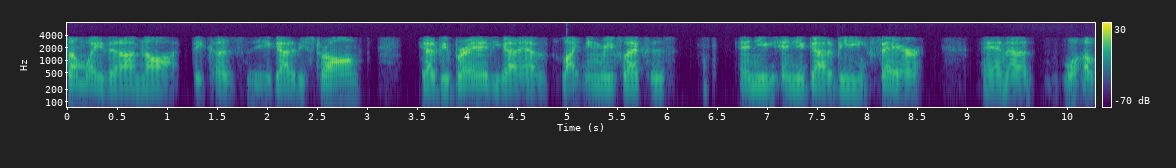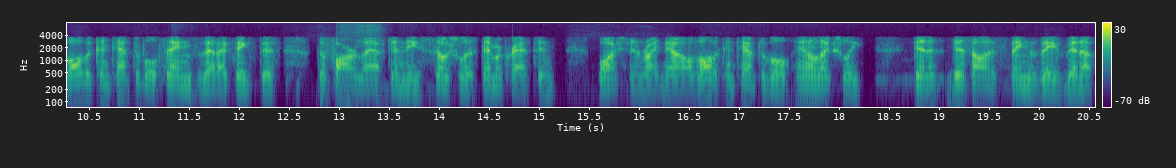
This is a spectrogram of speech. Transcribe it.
some way that I'm not, because you got to be strong, you got to be brave, you got to have lightning reflexes, and you and you got to be fair. And uh, of all the contemptible things that I think the the far left and these socialist Democrats in Washington right now, of all the contemptible, intellectually dishonest things they've been up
